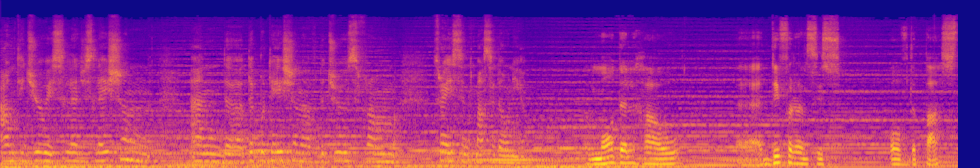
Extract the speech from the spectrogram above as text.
anti Jewish legislation and the deportation of the Jews from Thrace and Macedonia. Model how uh, differences of the past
